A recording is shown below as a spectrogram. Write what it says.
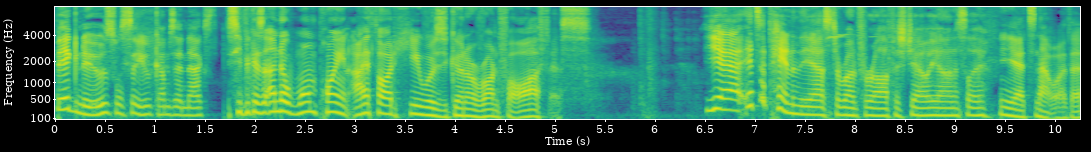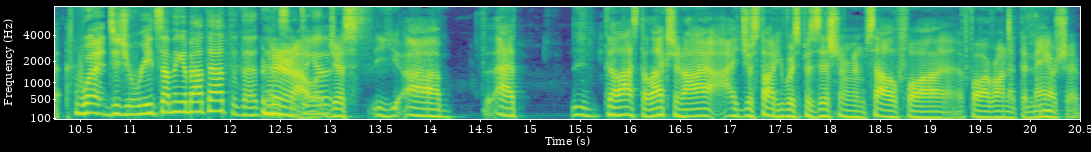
big news. We'll see who comes in next. See, because under one point I thought he was gonna run for office. Yeah, it's a pain in the ass to run for office, Joey. Honestly, Yeah, it's not worth it. what did you read something about that? That that, that No, no, no. Just uh, at the last election, I, I just thought he was positioning himself for for a run at the mayorship.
